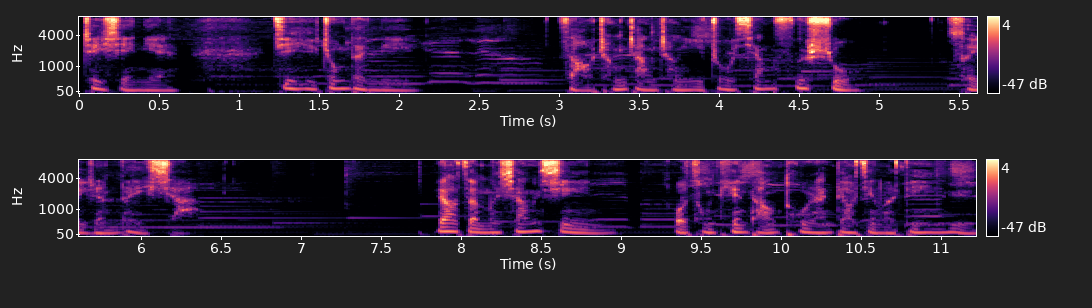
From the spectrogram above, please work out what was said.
这些年，记忆中的你，早成长成一株相思树，催人泪下。要怎么相信我从天堂突然掉进了地狱？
